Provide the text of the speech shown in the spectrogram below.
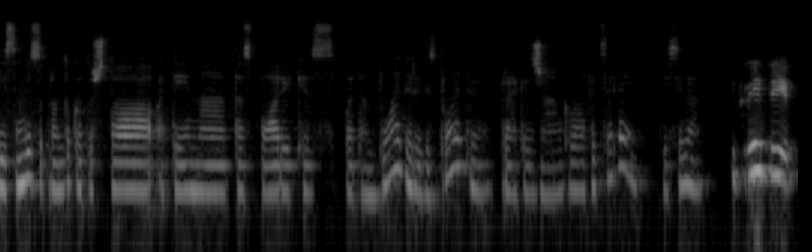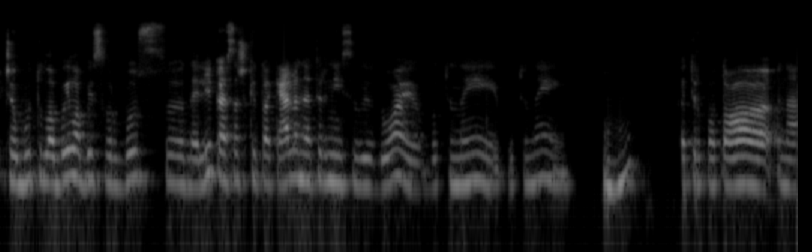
Teisingai suprantu, kad iš to ateina tas poreikis patentuoti, registruoti prekės ženklą oficialiai. Teisybė. Tikrai taip, čia būtų labai labai svarbus e, dalykas, aš kito kelio net ir neįsivaizduoju, būtinai, būtinai. Mhm. kad ir po to, na,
